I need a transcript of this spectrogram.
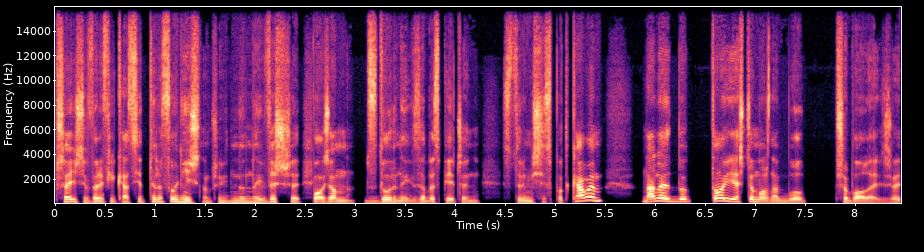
przejść weryfikację telefoniczną, czyli no najwyższy poziom bzdurnych zabezpieczeń, z którymi się spotkałem, no ale to jeszcze można było przeboleć, że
